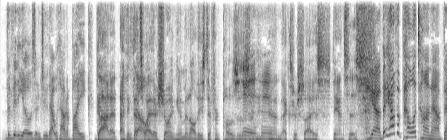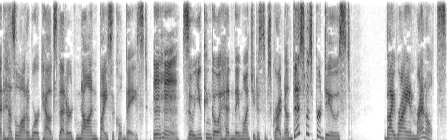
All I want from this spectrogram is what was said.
the videos and do that without a bike. Got it. I think that's So- Mm-hmm. why they're showing him in all these different poses and, and exercise stances. Yeah, they have a Peloton app that has a lot of workouts that are non bicycle based. Mm-hmm. So you can go ahead and they want you to subscribe. Now, this was produced by Ryan Reynolds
